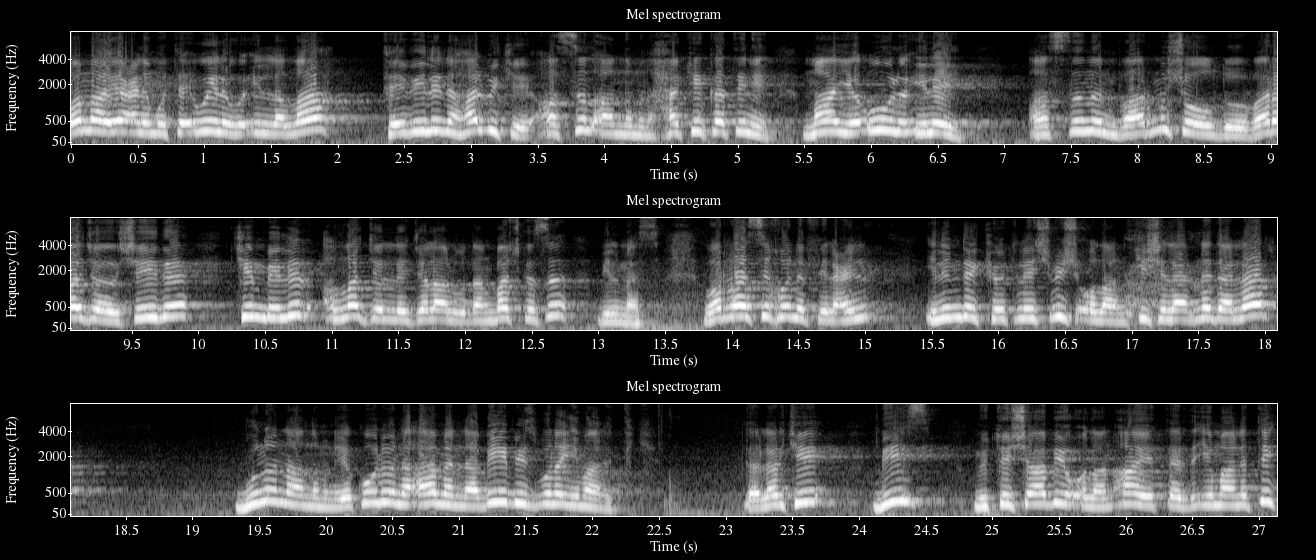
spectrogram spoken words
وَمَا يَعْلَمُ تَوِيلَهُ اِلَّا اللّٰهِ Tevilini halbuki asıl anlamın hakikatini ma yeulu ileyh aslının varmış olduğu varacağı şeyi de kim bilir Allah Celle Celaluhu'dan başkası bilmez. وَالرَّاسِخُونَ fil ilm ilimde kökleşmiş olan kişiler ne derler? Bunun anlamını yekulune amenna bi biz buna iman ettik. Derler ki biz müteşabih olan ayetlerde iman ettik.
